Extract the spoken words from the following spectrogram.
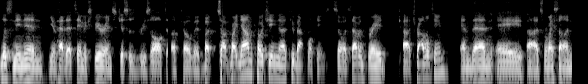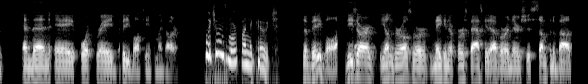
listening in, you've had that same experience just as a result of COVID. But so right now I'm coaching uh, two basketball teams. So a seventh grade uh, travel team, and then a, uh, it's for my son, and then a fourth grade biddy ball team for my daughter. Which one's more fun to coach? The biddy ball. These are young girls who are making their first basket ever, and there's just something about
